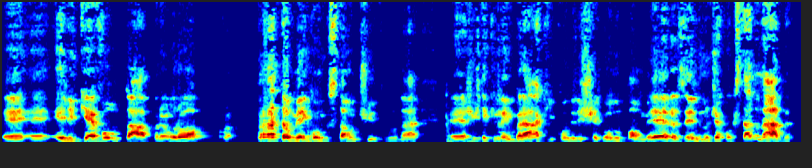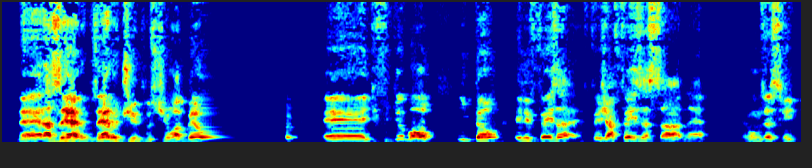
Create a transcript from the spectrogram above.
é, é, ele quer voltar para a Europa para também conquistar um título, né? É, a gente tem que lembrar que quando ele chegou no Palmeiras, ele não tinha conquistado nada, né? Era zero, zero títulos tinha o Abel é, de futebol. Então ele fez, a, já fez essa, né? Vamos dizer assim,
